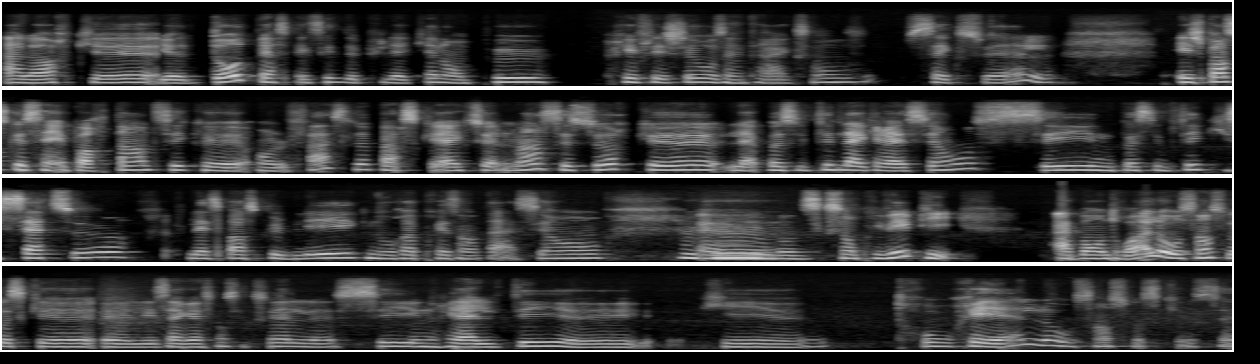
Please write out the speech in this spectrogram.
Alors qu'il y a d'autres perspectives depuis lesquelles on peut réfléchir aux interactions sexuelles. Et je pense que c'est important qu'on le fasse là, parce qu'actuellement, c'est sûr que la possibilité de l'agression, c'est une possibilité qui sature l'espace public, nos représentations, euh, mm-hmm. nos discussions privées. Puis à bon droit, là, au sens où est-ce que euh, les agressions sexuelles, c'est une réalité euh, qui est trop réel, au sens où que ça.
